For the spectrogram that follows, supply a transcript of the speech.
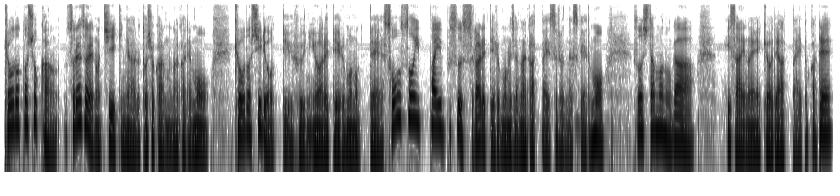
郷土図書館それぞれの地域にある図書館の中でも郷土資料っていうふうに言われているものってそうそういっぱい部数すられているものじゃなかったりするんですけれどもそうしたものが被災の影響であったりとかで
